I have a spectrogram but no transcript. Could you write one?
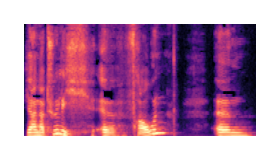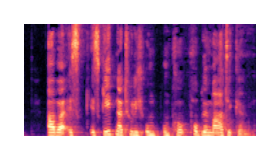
Ja, natürlich äh, Frauen ähm, aber es, es geht natürlich um, um Problematiken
